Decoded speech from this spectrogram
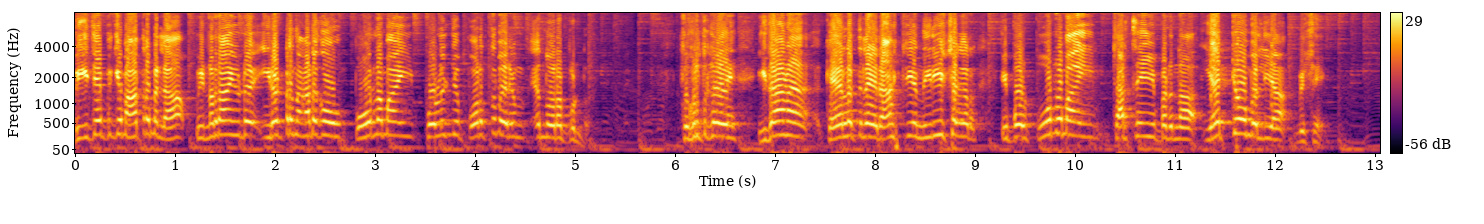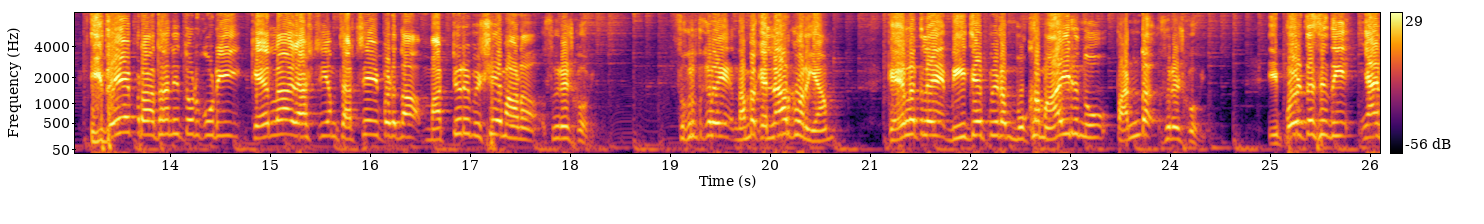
ബി ജെ പിക്ക് മാത്രമല്ല പിണറായിയുടെ ഇരട്ട നാടകവും പൂർണമായി പൊളിഞ്ഞു പുറത്തു വരും എന്നുറപ്പുണ്ട്. സുഹൃത്തുക്കളെ ഇതാണ് കേരളത്തിലെ രാഷ്ട്രീയ നിരീക്ഷകർ ഇപ്പോൾ പൂർണമായും ചർച്ച ചെയ്യപ്പെടുന്ന ഏറ്റവും വലിയ വിഷയം. ഇതേ പ്രാധാന്യത്തോടു കൂടി കേരള രാഷ്ട്രീയം ചർച്ച ചെയ്യപ്പെടുന്ന മറ്റൊരു വിഷയമാണ് സുരേഷ് ഗോപി. സുഹൃത്തുക്കളെ നമുക്ക് എല്ലാവർക്കും അറിയാം കേരളത്തിലെ ബി ജെ പിയുടെ മുഖമായിരുന്നു പണ്ട് സുരേഷ് ഗോപി. ഇപ്പോഴത്തെ സ്ഥിതി ഞാൻ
